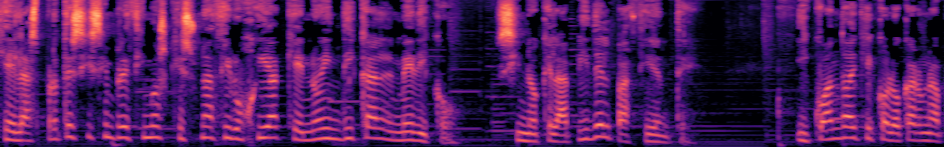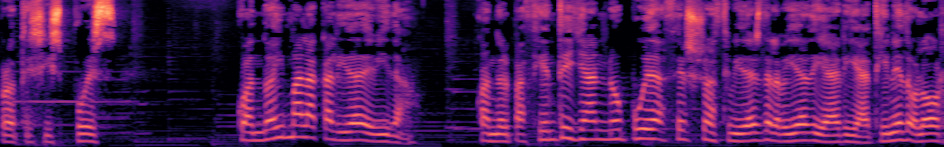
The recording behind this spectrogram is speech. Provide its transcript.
que las prótesis siempre decimos que es una cirugía que no indica el médico, sino que la pide el paciente. ¿Y cuándo hay que colocar una prótesis? Pues cuando hay mala calidad de vida, cuando el paciente ya no puede hacer sus actividades de la vida diaria, tiene dolor,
